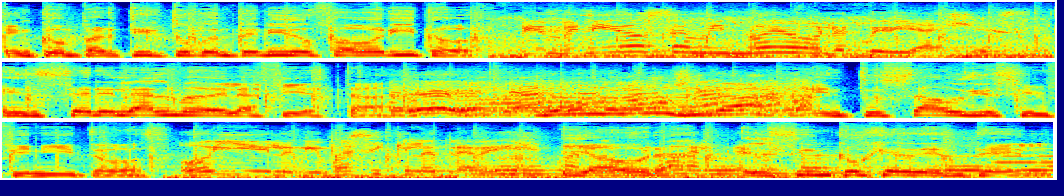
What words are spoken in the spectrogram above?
En compartir tu contenido favorito. Bienvenidos a mi nuevo blog de viajes. En ser el alma de la fiesta. ¡Eh! ¡No la música! En tus audios infinitos. Oye, lo que pasa es que la otra vez. Y ahora, el 5G de Entel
